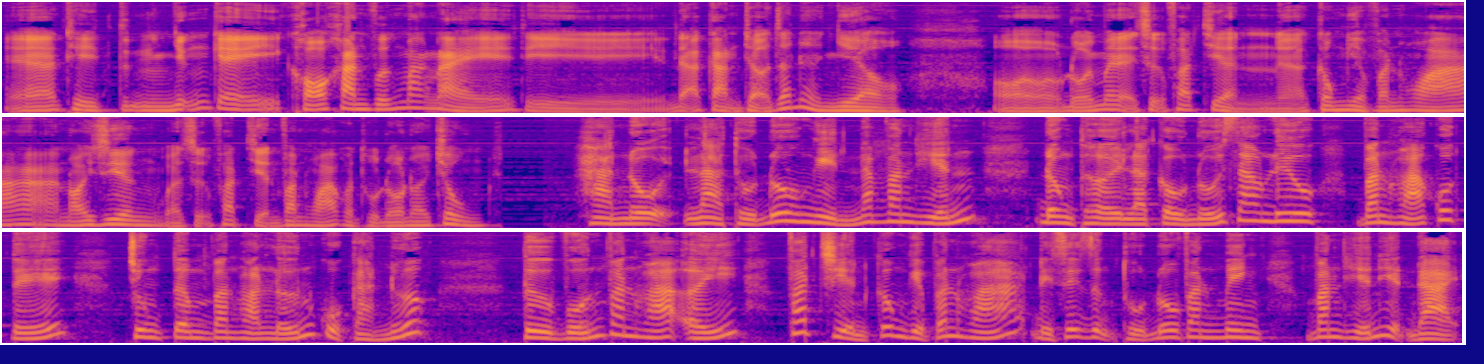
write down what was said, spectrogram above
Ờ, thì những cái khó khăn vướng mắc này thì đã cản trở rất là nhiều. Đối với lại sự phát triển công nghiệp văn hóa nói riêng và sự phát triển văn hóa của thủ đô nói chung. Hà Nội là thủ đô nghìn năm văn hiến, đồng thời là cầu nối giao lưu văn hóa quốc tế, trung tâm văn hóa lớn của cả nước. Từ vốn văn hóa ấy, phát triển công nghiệp văn hóa để xây dựng thủ đô văn minh, văn hiến hiện đại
